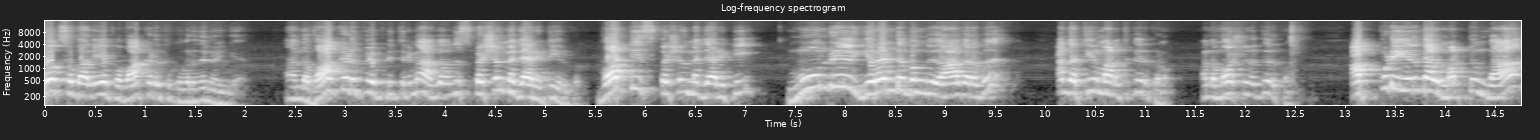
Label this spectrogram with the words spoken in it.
லோக்சபாலேயே இப்போ வாக்கெடுப்புக்கு வருதுன்னு வைங்க. அந்த வாக்கெடுப்பு எப்படி தெரியுமா? அதுல வந்து ஸ்பெஷல் மெஜாரிட்டி இருக்கும். வாட் இஸ் ஸ்பெஷல் மெஜாரிட்டி மூன்றில் இரண்டு பங்கு ஆதரவு அந்த தீர்மானத்துக்கு இருக்கணும். அந்த மோஷனுக்கு இருக்கணும். அப்படி இருந்தால் மட்டும்தான்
